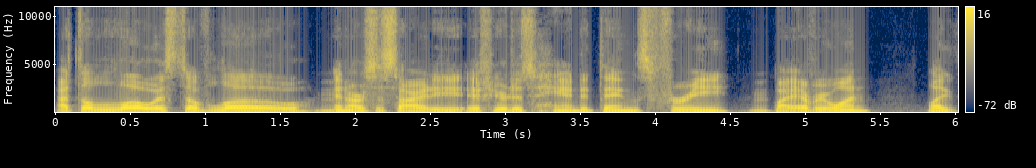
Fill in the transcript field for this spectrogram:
at the lowest of low in our society, if you're just handed things free by everyone, like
